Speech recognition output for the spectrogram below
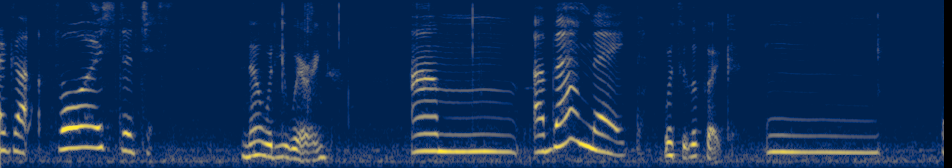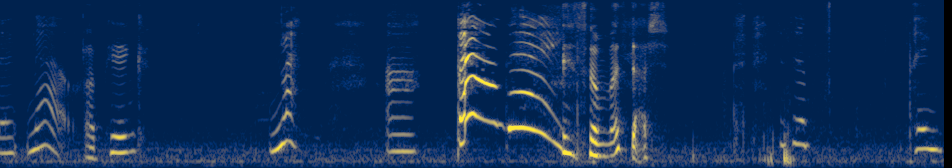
I got four stitches. Now what are you wearing? Um, a band-aid. What's it look like? Mm, don't know. A pink? Nah. Uh, band-aid! It's a mustache. It's a pink.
